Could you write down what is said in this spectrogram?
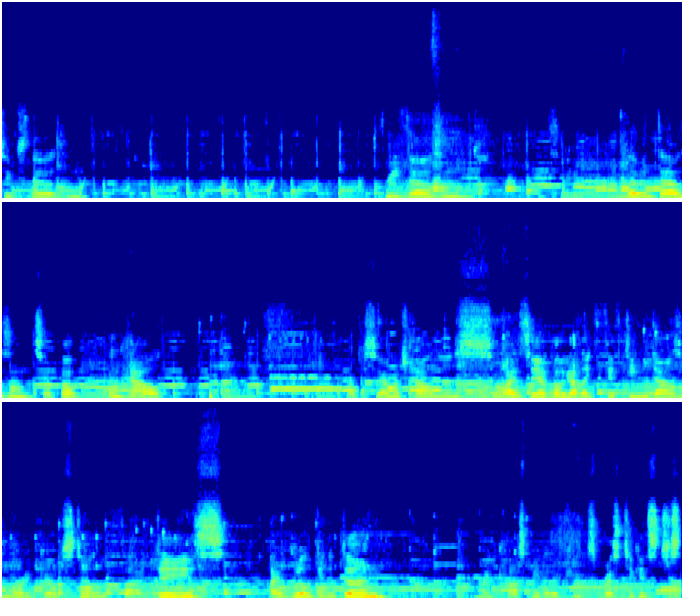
6,000. 3,000. 11,000. So I probably. And Hal. Hard to say how much Hal is. So I'd say I've probably got like 15,000 more to go still. Five days. I will get it done. Might cost me another few express tickets just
